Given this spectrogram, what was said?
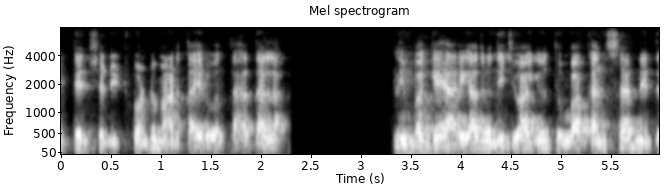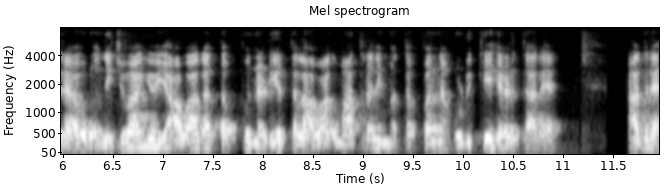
ಇಂಟೆನ್ಷನ್ ಇಟ್ಕೊಂಡು ಮಾಡ್ತಾ ಇರುವಂತಹದ್ದಲ್ಲ. ನಿಮ್ ಬಗ್ಗೆ ಯಾರಿಗಾದ್ರೂ ನಿಜವಾಗಿಯೂ ತುಂಬಾ ಕನ್ಸರ್ನ್ ಇದ್ರೆ ಅವರು ನಿಜವಾಗಿಯೂ ಯಾವಾಗ ತಪ್ಪು ನಡೆಯುತ್ತಲ್ಲ, ಅವಾಗ ಮಾತ್ರ ನಿಮ್ಮ ತಪ್ಪನ್ನ ಹುಡುಕಿ ಹೇಳ್ತಾರೆ. ಆದ್ರೆ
